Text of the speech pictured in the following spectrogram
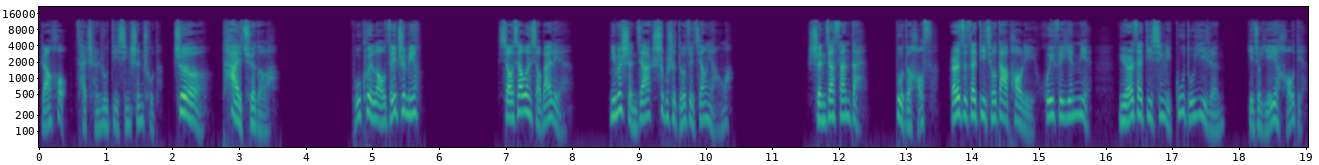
然后才沉入地心深处的。这太缺德了，不愧老贼之名。小虾问小白脸：“你们沈家是不是得罪江阳了？”沈家三代不得好死，儿子在地球大炮里灰飞烟灭，女儿在地心里孤独一人，也就爷爷好点，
